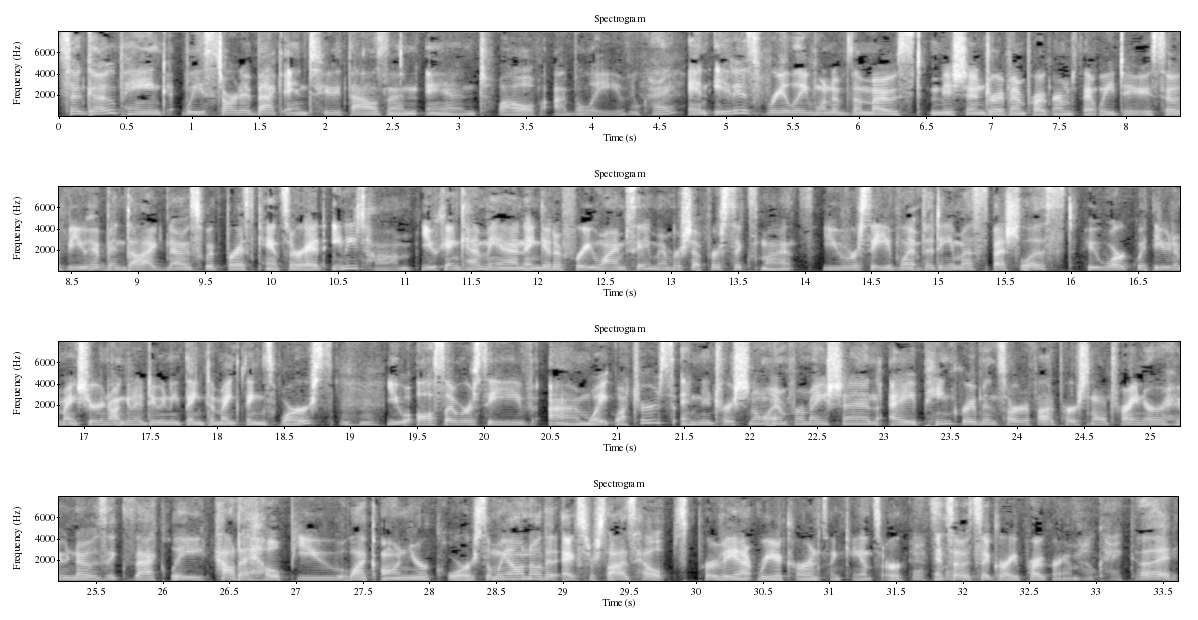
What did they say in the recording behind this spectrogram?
So Go Pink, we started back in 2012, I believe. Okay. And it is really one of the most mission driven programs that we do. So if you have been diagnosed with breast cancer at any time, you can come in and get a free YMCA membership for six months. You receive lymphedema specialists who work with you to make sure you're not going to do anything to make things worse. Mm-hmm. You also receive um, Weight Watchers and nutritional information, a pink ribbon certified personal trainer who knows exactly how to help you like on your course. And we all know that exercise helps prevent reoccurrence in cancer. That's and right. so it's a great program. Okay, good.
